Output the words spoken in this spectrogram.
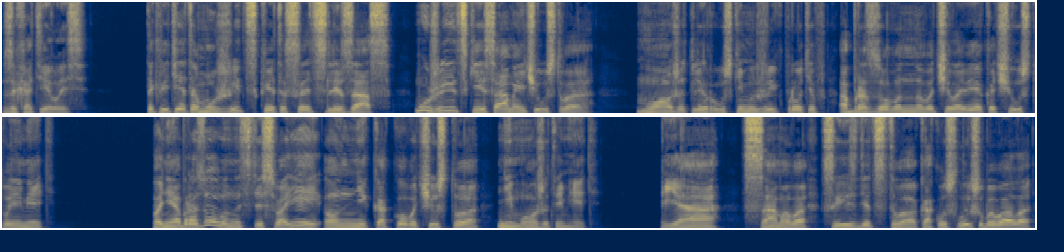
захотелось. Так ведь это мужицкое, так сказать, слезас, мужицкие самые чувства. Может ли русский мужик против образованного человека чувства иметь? По необразованности своей он никакого чувства не может иметь. Я с самого сыздетства, как услышу бывало,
